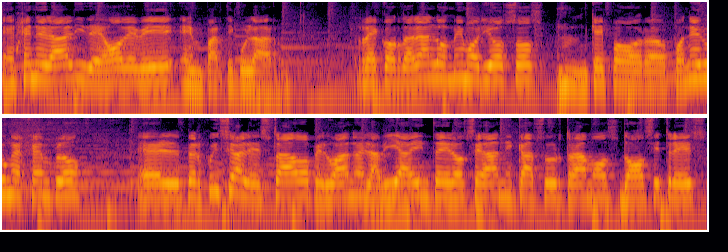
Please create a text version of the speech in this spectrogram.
en general y de ODB en particular. Recordarán los memoriosos que por poner un ejemplo, el perjuicio al Estado peruano en la vía interoceánica sur tramos 2 y 3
